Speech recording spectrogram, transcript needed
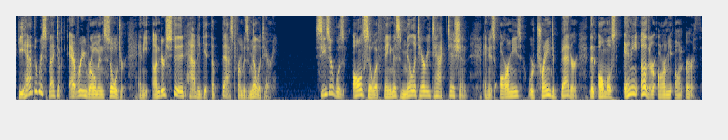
He had the respect of every Roman soldier, and he understood how to get the best from his military. Caesar was also a famous military tactician, and his armies were trained better than almost any other army on earth.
